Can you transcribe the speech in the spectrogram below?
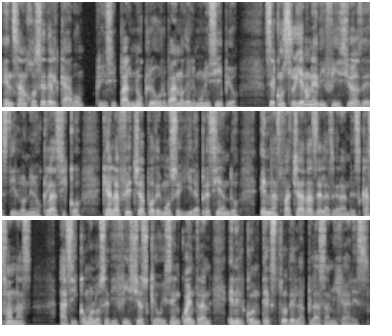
en San José del Cabo, principal núcleo urbano del municipio, se construyeron edificios de estilo neoclásico que a la fecha podemos seguir apreciando en las fachadas de las grandes casonas, así como los edificios que hoy se encuentran en el contexto de la Plaza Mijares.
